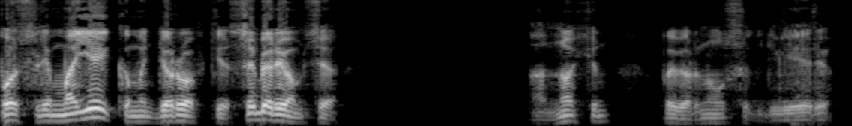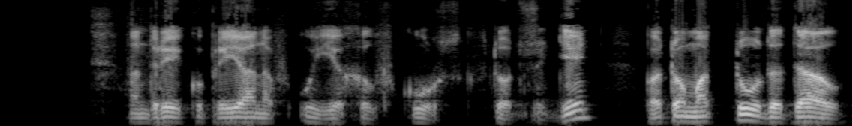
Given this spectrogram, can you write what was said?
После моей командировки соберемся. Анохин повернулся к двери. Андрей Куприянов уехал в Курск в тот же день, потом оттуда дал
